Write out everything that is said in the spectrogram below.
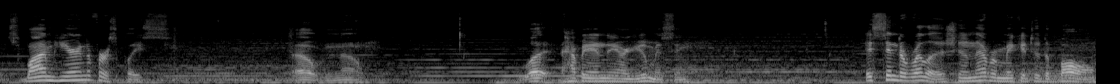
That's why I'm here in the first place. Oh, no. What happy ending are you missing? It's Cinderella. She'll never make it to the ball.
